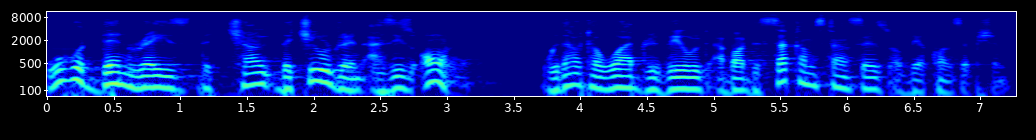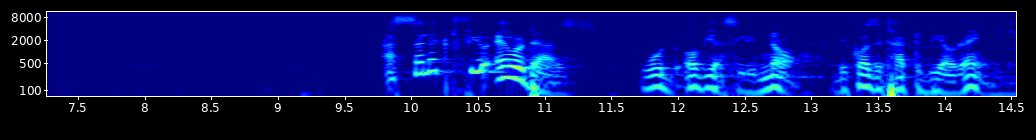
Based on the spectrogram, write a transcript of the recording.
who would then raise the, child, the children as his own without a word revealed about the circumstances of their conception. A select few elders would obviously know because it had to be arranged,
